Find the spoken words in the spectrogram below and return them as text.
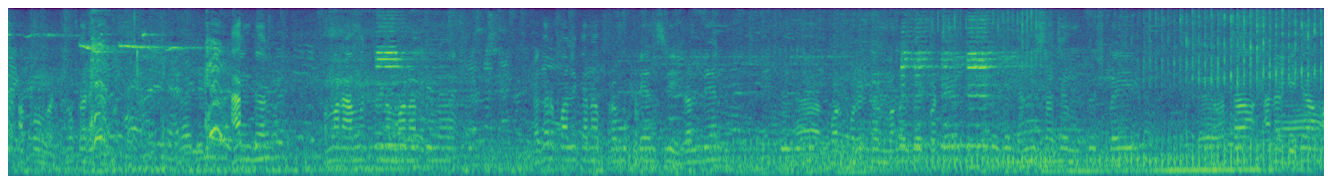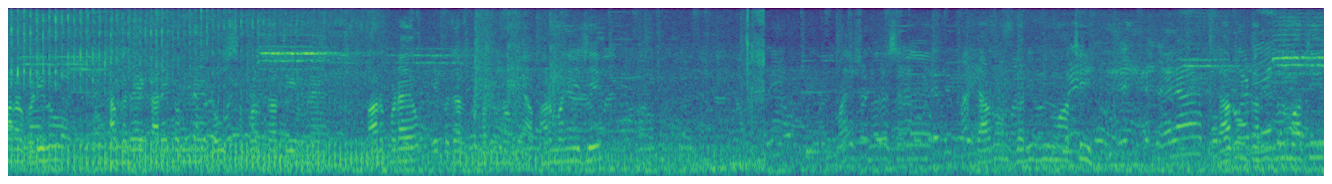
આપવા માટેનો કાર્યક્રમ આ અંદર અમારા આમંત્રણને માન આપીને નગરપાલિકાના પ્રમુખ બેન શ્રી હિરણબેન કોર્પોરેટર મનોજભાઈ પટેલ એમની સાથે મુકેશભાઈ હતા અને બીજા અમારા વડીલો, આ બધા કાર્યક્રમને બહુ સફળતાથી એમને પાર પડાયો. એ બધા અમે આભાર માનીએ છીએ. મહેશ નરેશને દારૂણ ગરીબીમાંથી દારૂણ ગરીબીમાંથી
